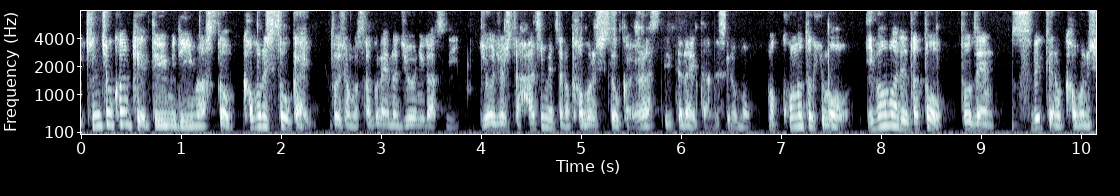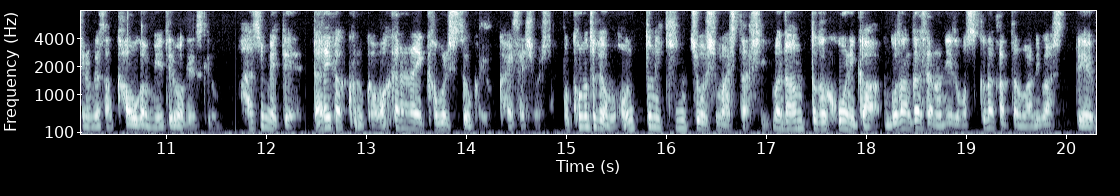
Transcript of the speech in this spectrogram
緊張関係という意味で言いますと株主総会当初も昨年の12月に上場して初めての株主総会をやらせていただいたんですけども、まあ、この時も今までだと当然全ての株主の皆さん顔が見えてるわけですけども初めて誰が来るかわからない株主総会を開催しました、まあ、この時はもう本当に緊張しましたし、まあ、なんとかこうにかご参加者の人数も少なかったのもありまして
